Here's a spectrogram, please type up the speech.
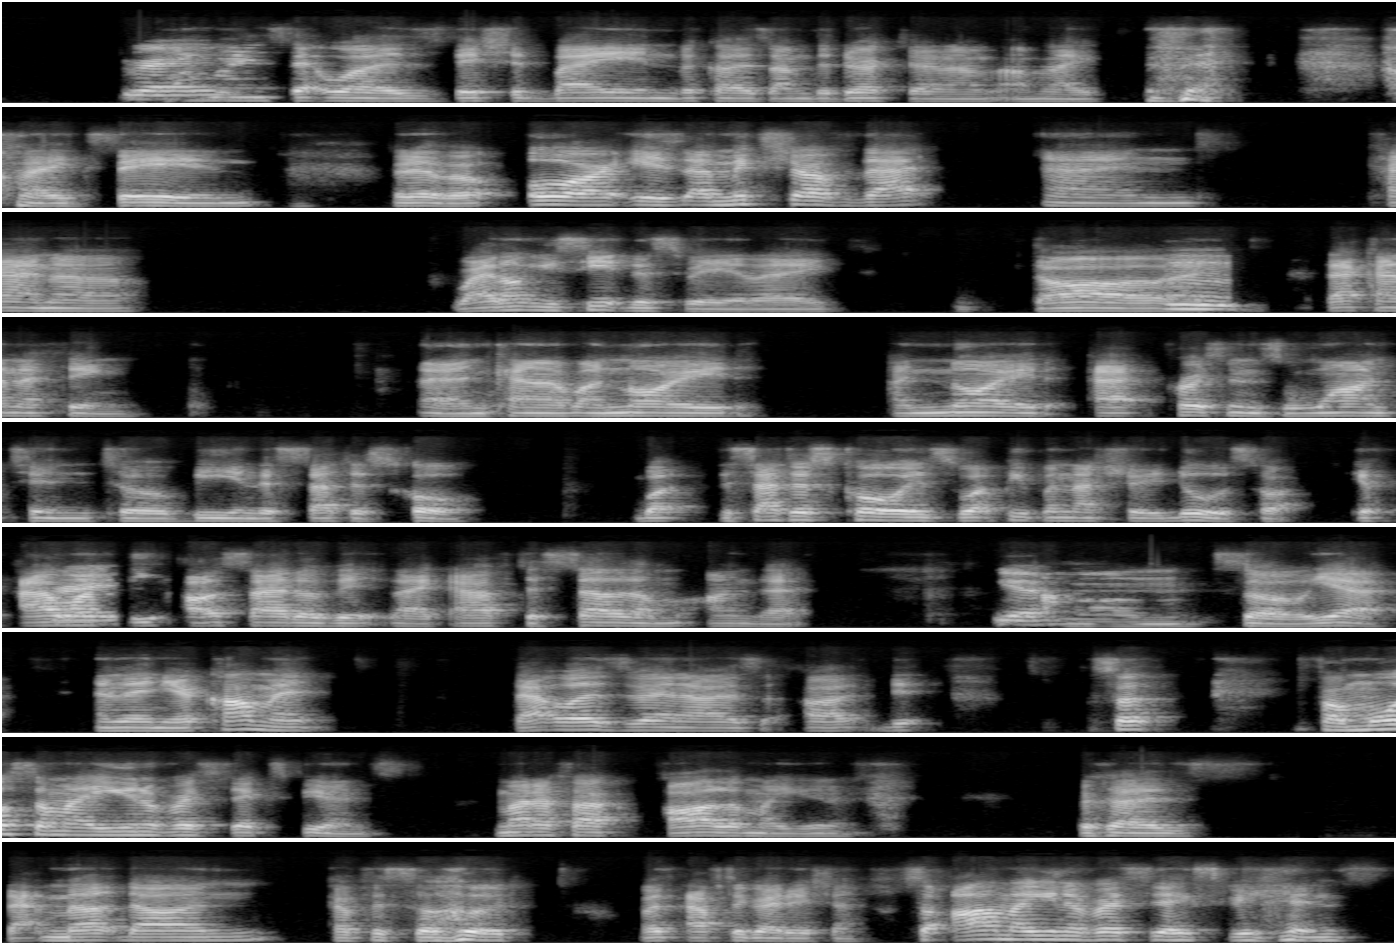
Right. My mindset was they should buy in because I'm the director and I'm, I'm like, I'm like saying whatever. Or is a mixture of that and kind of, why don't you see it this way? Like, dog, mm. like, that kind of thing. And kind of annoyed, annoyed at persons wanting to be in the status quo. But the status quo is what people naturally do. So if I right. want to be outside of it, like I have to sell them on that. Yeah. Um. So yeah, and then your comment, that was when I was uh. So for most of my university experience, matter of fact, all of my university, because that meltdown episode was after graduation. So all my university experience,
